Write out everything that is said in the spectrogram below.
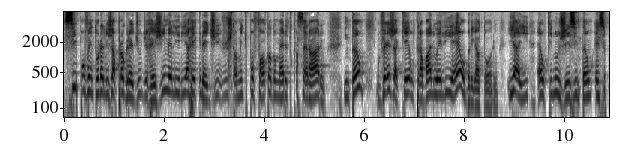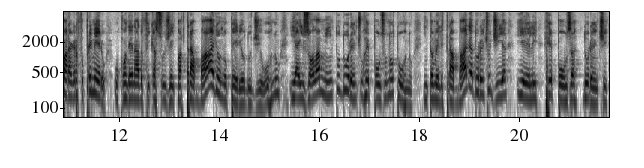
Se porventura ele já progrediu de regime, ele iria regredir justamente por falta do mérito carcerário. Então, veja que o trabalho ele é obrigatório. E aí é o que nos diz então esse parágrafo primeiro. O condenado fica sujeito a trabalho no período diurno e a isolamento durante o repouso noturno. Então ele trabalha durante o dia e ele repousa durante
